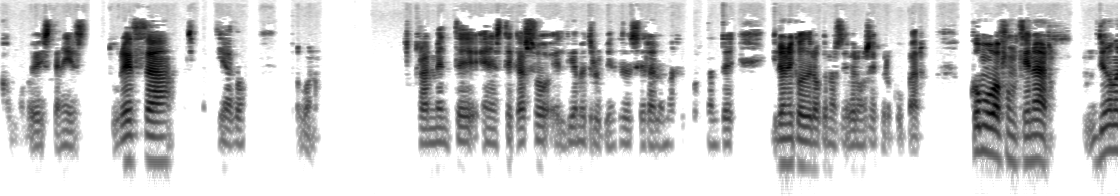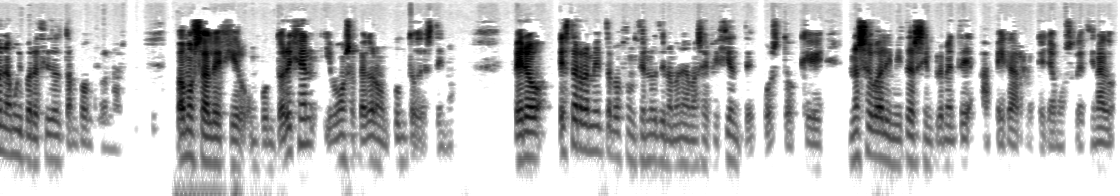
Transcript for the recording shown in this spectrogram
como veis, tenéis dureza, espaciado, pero bueno, realmente en este caso el diámetro del pincel será lo más importante y lo único de lo que nos debemos de preocupar. ¿Cómo va a funcionar? De una manera muy parecida al tampón clonar. Vamos a elegir un punto origen y vamos a pegar un punto destino. Pero esta herramienta va a funcionar de una manera más eficiente, puesto que no se va a limitar simplemente a pegar lo que ya hemos seleccionado,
